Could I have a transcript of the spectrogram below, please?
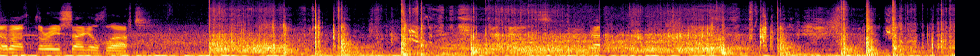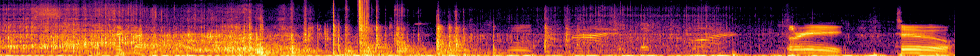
Got about three seconds left. Three, two,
